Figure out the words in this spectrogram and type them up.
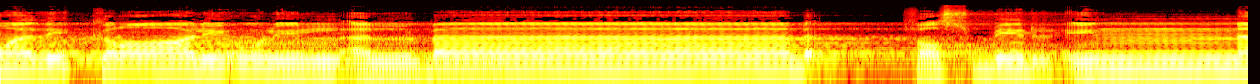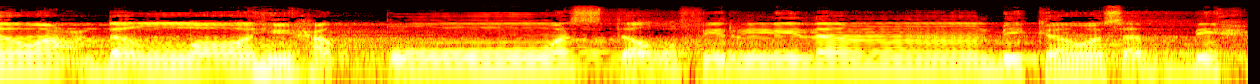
وذكرى لأولي الألباب. فاصبر إن وعد الله حق واستغفر لذنبك وسبح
